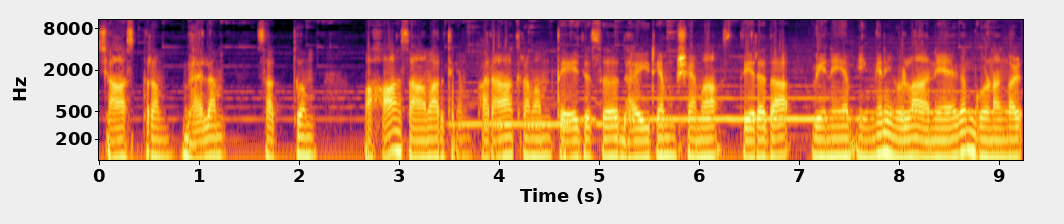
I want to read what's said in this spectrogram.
ശാസ്ത്രം ബലം സത്വം മഹാസാമർഥ്യം പരാക്രമം തേജസ് ധൈര്യം ക്ഷമ സ്ഥിരത വിനയം ഇങ്ങനെയുള്ള അനേകം ഗുണങ്ങൾ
